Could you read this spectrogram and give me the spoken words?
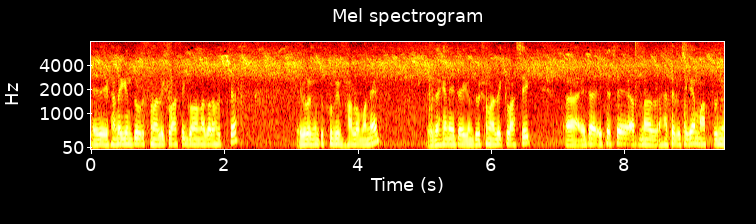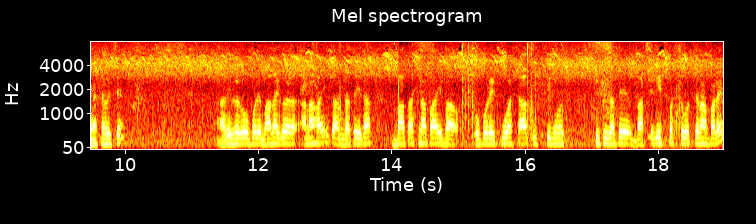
এই এখানে কিন্তু সোনালী ক্লাসিক গণনা করা হচ্ছে। এগুলো কিন্তু খুবই ভালো মানের। দেখেন, এটা কিন্তু সোনালি ক্লাসিক এটা এসেছে আপনার হ্যাচারি থেকে মাত্র নিয়ে আসা হয়েছে। আর এভাবে উপরে বাঁধাই করে আনা হয়, কারণ যাতে এটা বাতাস না পায় বা উপরে কুয়াশা, বৃষ্টি কোনো কিছু যাতে বাচ্চাকে স্পর্শ করতে না পারে।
